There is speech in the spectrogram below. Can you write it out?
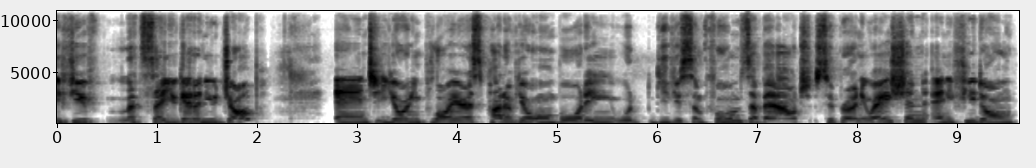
if you let's say you get a new job and your employer as part of your onboarding would give you some forms about superannuation. And if you don't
